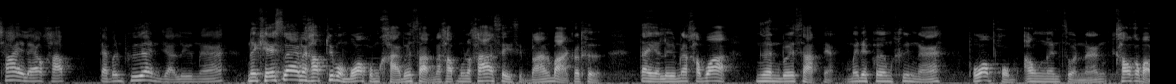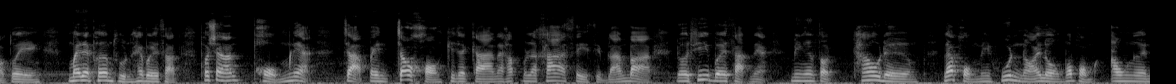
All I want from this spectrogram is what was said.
ใช่แล้วครับ แต่เพื่อนๆอย่าลืมนะ ในเคสแรกนะครับที่ผมบอกว่าผมขายบริษัทนะครับมูลค่า 40 ล้านบาทก็เถอะ แต่อย่าลืมนะครับว่าเงินบริษัทเนี่ยไม่ได้เพิ่มขึ้นนะ เพราะว่าผมเอาเงินส่วนนั้นเข้ากระเป๋าตัวเอง ไม่ได้เพิ่มทุนให้บริษัท เพราะฉะนั้นผมเนี่ยจะเป็นเจ้าของกิจการนะครับมูลค่า 40 ล้านบาท โดยที่บริษัทเนี่ยมีเงินสดเท่าเดิม และผมมีหุ้นน้อยลง เพราะผมเอาเงิน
